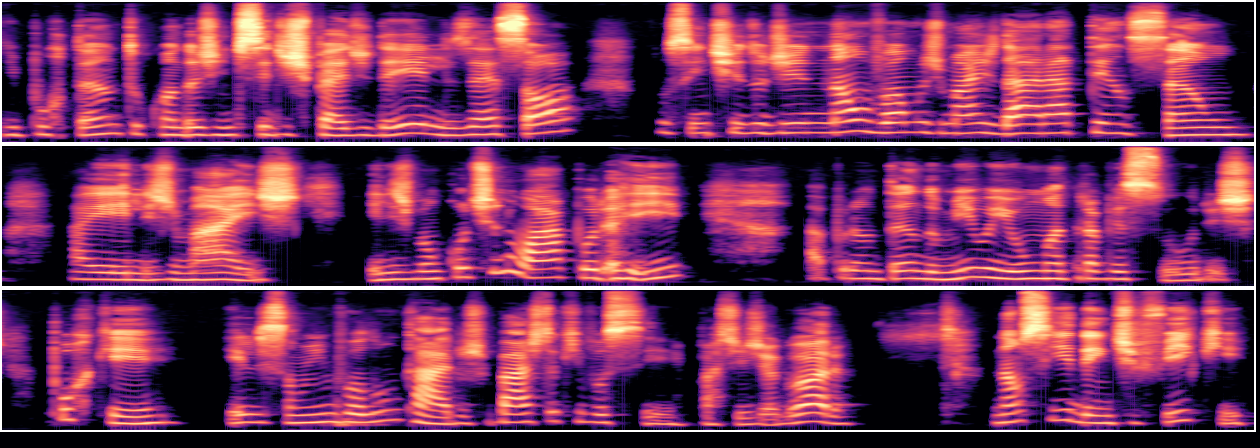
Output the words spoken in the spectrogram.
E, portanto, quando a gente se despede deles, é só no sentido de não vamos mais dar atenção a eles mais. Eles vão continuar por aí aprontando mil e uma travessuras. porque Eles são involuntários. Basta que você, a partir de agora, não se identifique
